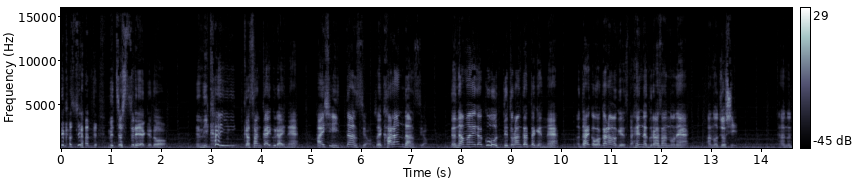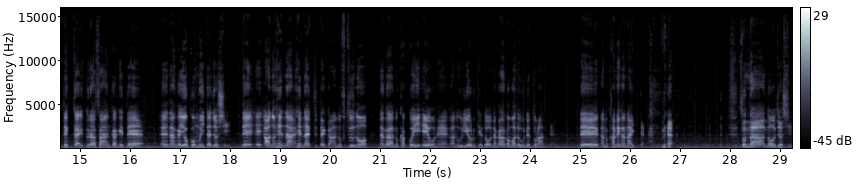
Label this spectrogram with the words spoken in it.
誰か知らんってめっちゃ失礼やけど。2回か3回ぐらいね配信行ったんすよ。それ絡んだんすよ。名前がこう出とらんかったけんね誰かわからんわけです。た変なグラサンのね、あの女子。あの、でっかいグラサンかけて、えー、なんか横向いた女子。で、え、あの、変な、変なやつ言ったらいいか、あの、普通の、なんかあの、かっこいい絵をね、あの、売り寄るけど、なかなかまだ売れとらんって。で、あの、金がないって。ね。そんな、あの、女子。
